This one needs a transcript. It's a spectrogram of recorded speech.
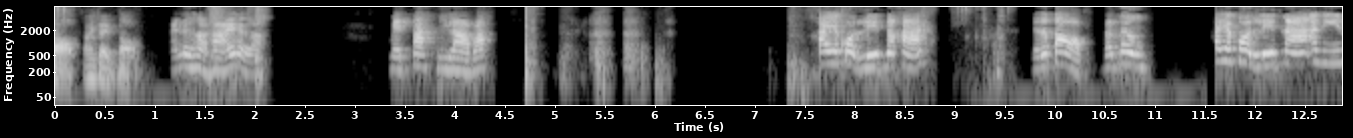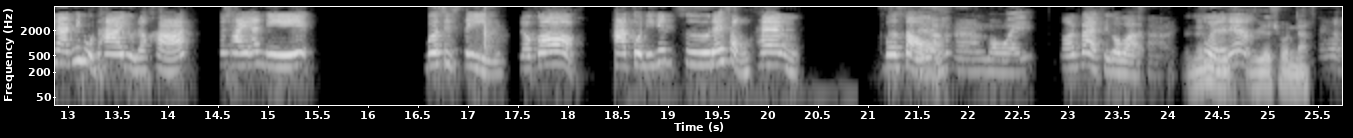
ตอบตั้งใจตอบ อันหนึ่งค่ะท้ายเหรอ เม็ดปะลีลาปะใครจะกดลิสต์นะคะ เดี๋ยวจะตอบแป๊บนึงใครจะกดลิสต์นะ อันนี้นะที่หนูทายอยู่นะคะ จะใช้อันนี้ เบอร์สิบสี่แล้วก็ทาตัวนี้ที่ซื้อได้สองแท่ง เบอร์สองในราคาร้อยร้อยแปดสิบกว่าบาทค่ะสวยนะเนี่ยหนูจะชนนะ แท่งละ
